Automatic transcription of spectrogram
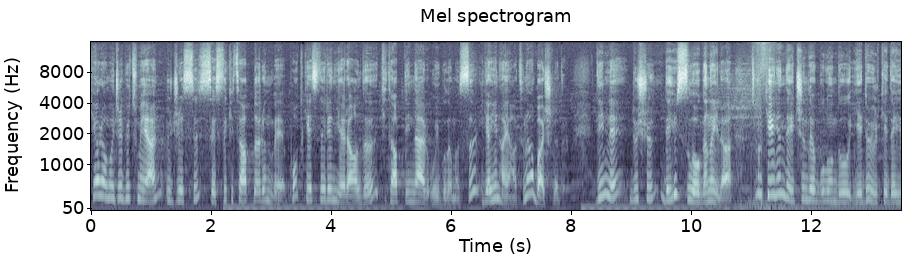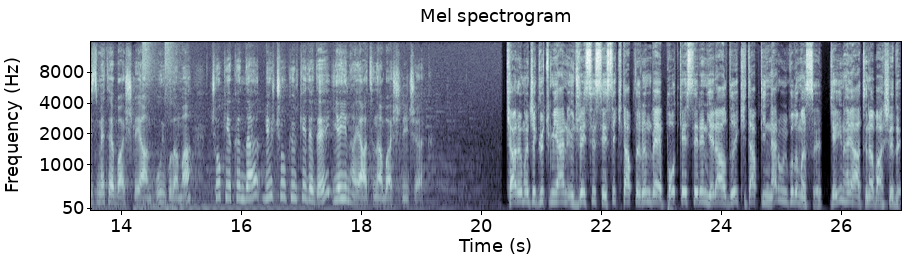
Kar amacı gütmeyen ücretsiz sesli kitapların ve podcastlerin yer aldığı Kitap Dinler uygulaması yayın hayatına başladı. Dinle, düşün, değiş sloganıyla Türkiye'nin de içinde bulunduğu 7 ülkede hizmete başlayan uygulama çok yakında birçok ülkede de yayın hayatına başlayacak. Kar amacı gütmeyen ücretsiz sesli kitapların ve podcastlerin yer aldığı Kitap Dinler uygulaması yayın hayatına başladı.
